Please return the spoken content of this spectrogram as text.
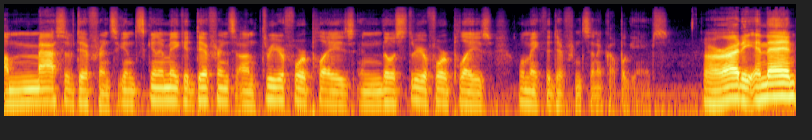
a massive difference. It's going to make a difference on three or four plays, and those three or four plays will make the difference in a couple games. Alrighty. And then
